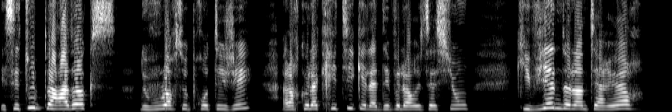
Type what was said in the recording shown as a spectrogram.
Et c'est tout le paradoxe de vouloir se protéger, alors que la critique et la dévalorisation qui viennent de l'intérieur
